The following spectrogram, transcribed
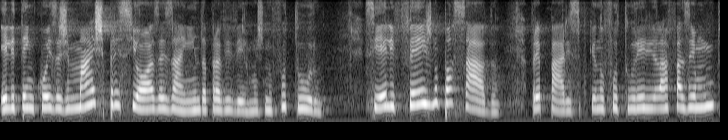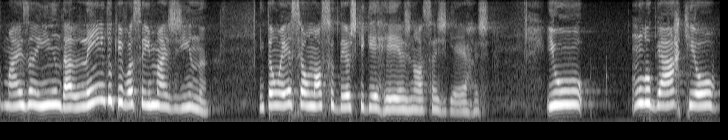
Ele tem coisas mais preciosas ainda para vivermos no futuro. Se ele fez no passado, prepare-se, porque no futuro ele irá fazer muito mais ainda, além do que você imagina. Então, esse é o nosso Deus que guerreia as nossas guerras. E o, um lugar que eu.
